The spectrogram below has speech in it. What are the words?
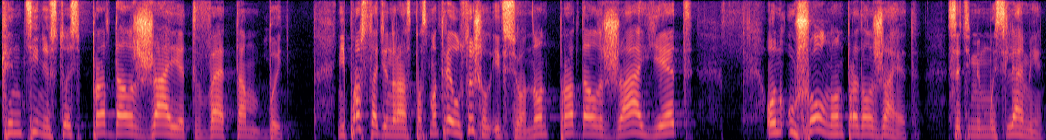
Continues, то есть продолжает в этом быть. Не просто один раз посмотрел, услышал и все, но он продолжает. Он ушел, но он продолжает с этими мыслями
